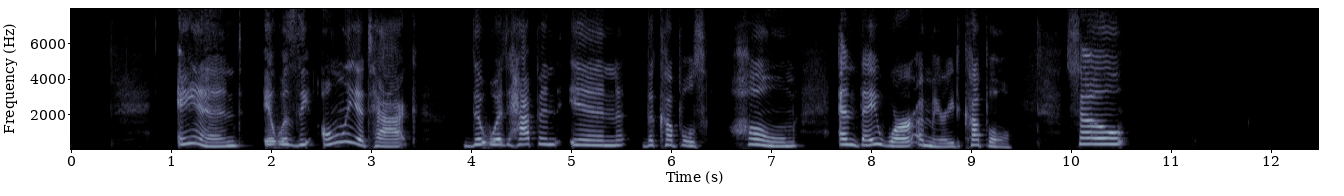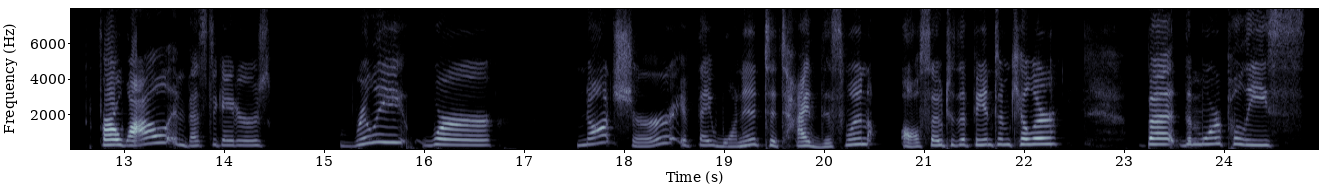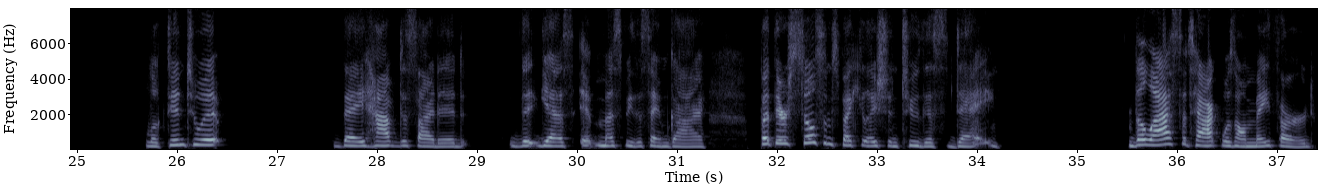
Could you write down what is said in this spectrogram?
And it was the only attack that would happen in the couple's home, and they were a married couple. So, for a while, investigators really were not sure if they wanted to tie this one also to the Phantom Killer. But the more police looked into it, they have decided that yes, it must be the same guy. But there's still some speculation to this day. The last attack was on May 3rd,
